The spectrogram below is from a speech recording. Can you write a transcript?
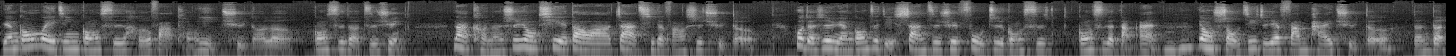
员工未经公司合法同意取得了公司的资讯，那可能是用窃盗啊、诈欺的方式取得，或者是员工自己擅自去复制公司公司的档案，用手机直接翻拍取得等等。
